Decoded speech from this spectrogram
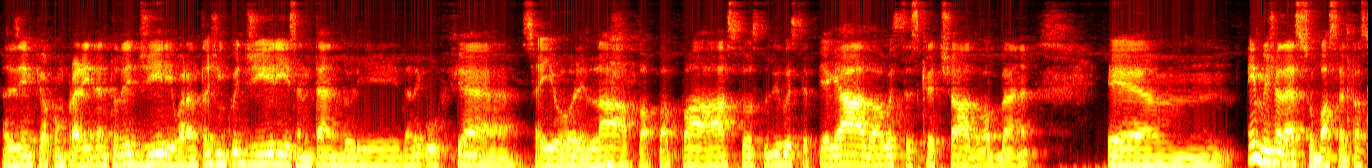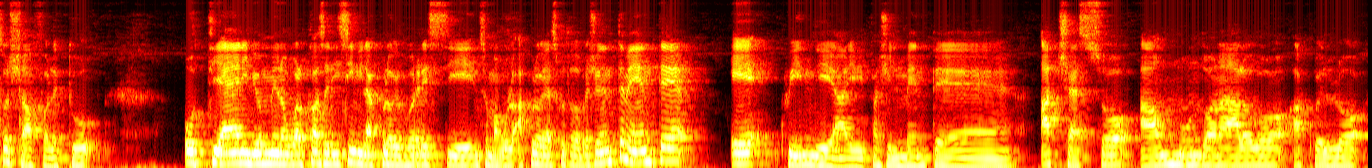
ad esempio a comprare i 33 giri, 45 giri, sentendoli dalle cuffie, 6 ore là, pa pa pa, sto, sto questo è piegato, ah, questo è screcciato, va bene. Ehm, E, invece adesso basta il tasto shuffle e tu ottieni più o meno qualcosa di simile a quello che vorresti, insomma, a quello che hai ascoltato precedentemente e quindi hai facilmente accesso a un mondo analogo a quello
